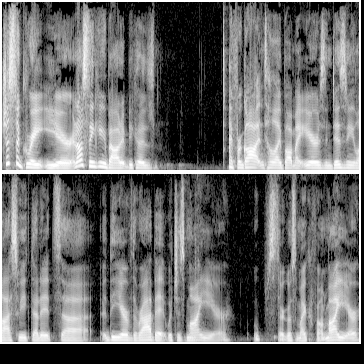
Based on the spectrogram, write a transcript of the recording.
just a great year. And I was thinking about it because I forgot until I bought my ears in Disney last week that it's uh, the year of the rabbit, which is my year. Oops, there goes the microphone. My year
